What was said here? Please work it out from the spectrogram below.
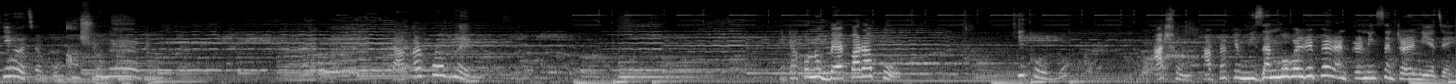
কি হয়েছে আপু? আসলে টাকার প্রবলেম এটা কোনো ব্যাপার আপু? কি করব? আসুন আপনাকে Mizan mobile repair and training সেন্টারে নিয়ে যাই।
